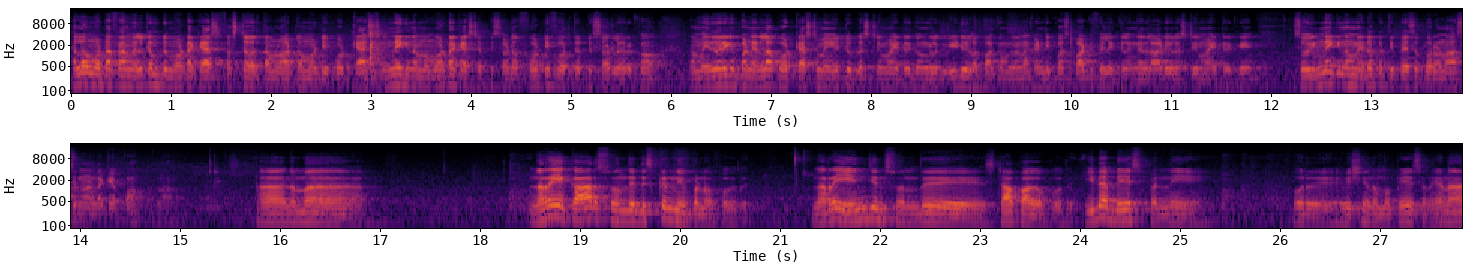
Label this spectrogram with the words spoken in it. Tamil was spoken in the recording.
Hello Motta fam welcome to Motta cast first our Tamil automotive podcast இன்னைக்கு நம்ம Motta cast episode forty fourth எபிசோடில் இருக்கோம். நம்ம இது வரைக்கும் பண்ண எல்லா போட்காஸ்ட்டுமே யூடியூப்ல ஸ்ட்ரீம் ஆகிட்டு இருக்கு. உங்களுக்கு வீடியோவில் பார்க்க முடியலன்னா கண்டிப்பாக ஸ்பாட்டிஃபைல கிளங்க. அதில் ஆடியோவில் ஸ்ட்ரீம் ஆகிட்டு இருக்கு. ஸோ இன்னைக்கு நம்ம எதை பற்றி பேச போகிறோம்னு ஆசிரியர் கேட்போம். அண்ணா. நம்ம நிறைய கார்ஸ் வந்து டிஸ்கன்டினியூ பண்ண போகுது. நிறைய என்ஜின்ஸ் வந்து ஸ்டாப் ஆக போகுது. இதை பேஸ் பண்ணி ஒரு விஷயம் நம்ம பேசுகிறோம் ஏன்னா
